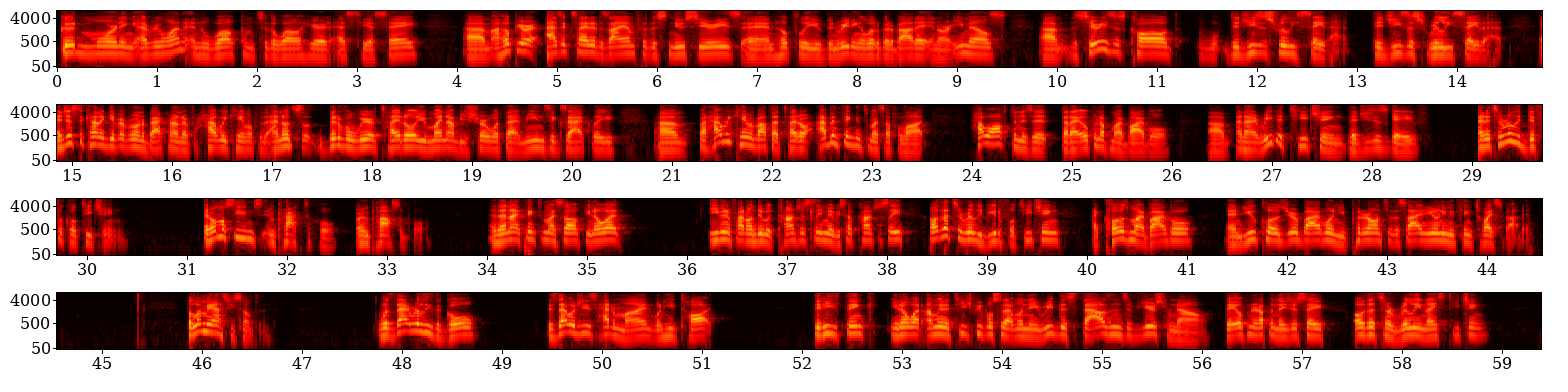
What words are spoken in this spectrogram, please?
Good morning, everyone, and welcome to the well here at STSA. Um, I hope you're as excited as I am for this new series, and hopefully, you've been reading a little bit about it in our emails. Um, the series is called Did Jesus Really Say That? Did Jesus Really Say That? And just to kind of give everyone a background of how we came up with it, I know it's a bit of a weird title. You might not be sure what that means exactly. Um, but how we came about that title, I've been thinking to myself a lot how often is it that I open up my Bible um, and I read a teaching that Jesus gave? And it's a really difficult teaching. It almost seems impractical or impossible. And then I think to myself, you know what? Even if I don't do it consciously, maybe subconsciously, oh, that's a really beautiful teaching. I close my Bible and you close your Bible and you put it onto the side and you don't even think twice about it. But let me ask you something. Was that really the goal? Is that what Jesus had in mind when he taught? Did he think, you know what, I'm going to teach people so that when they read this thousands of years from now, they open it up and they just say, oh, that's a really nice teaching?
